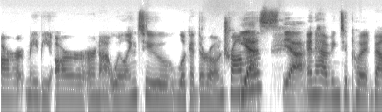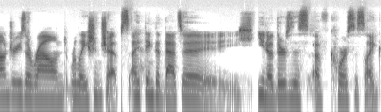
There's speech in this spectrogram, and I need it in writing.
are maybe are or not willing to look at their own traumas. Yes. Yeah. And having to put boundaries around relationships. I think that that's a, you know, there's this, of course, this like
